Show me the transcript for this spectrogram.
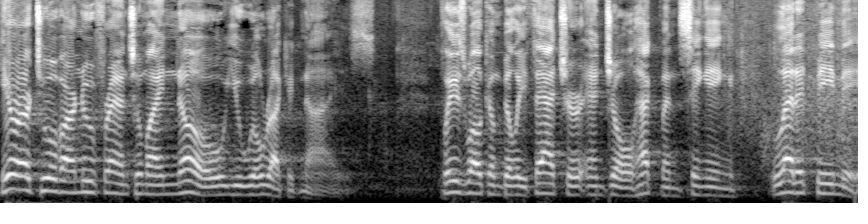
Here are two of our new friends whom I know you will recognize. Please welcome Billy Thatcher and Joel Heckman singing Let It Be Me.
